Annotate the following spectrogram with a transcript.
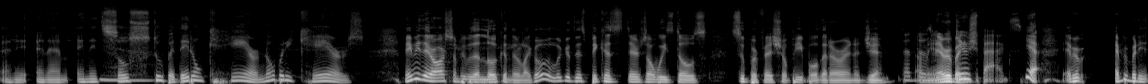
And it and I'm, and it's so stupid. They don't care. Nobody cares. Maybe there are some people that look and they're like, "Oh, look at this," because there's always those superficial people that are in a gym. I those mean, everybody. douchebags. Yeah, every, everybody.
